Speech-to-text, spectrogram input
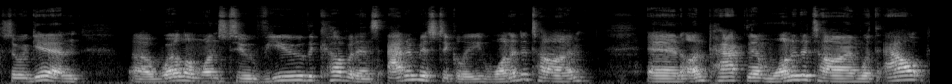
So again, uh, wants to view the covenants atomistically, one at a time, and unpack them one at a time without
